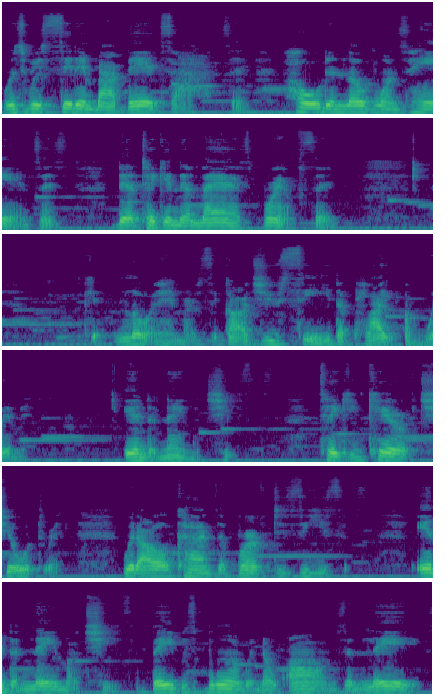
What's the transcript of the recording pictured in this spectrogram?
Which we're sitting by bedsides and holding loved ones' hands as they're taking their last breaths and Lord have mercy, God. You see the plight of women in the name of Jesus. Taking care of children with all kinds of birth diseases in the name of Jesus. Babies born with no arms and legs,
